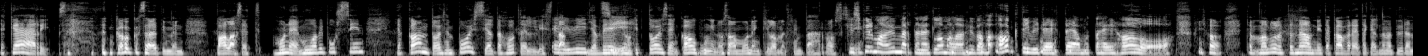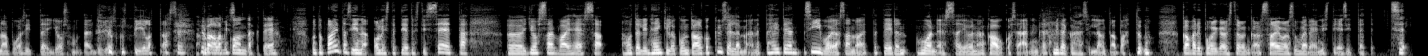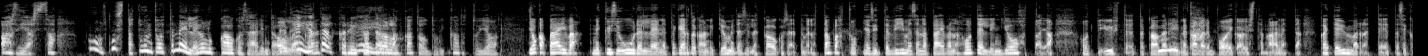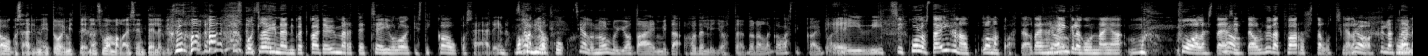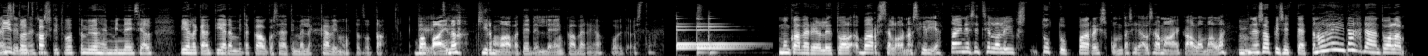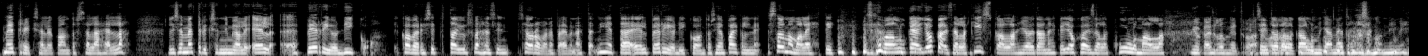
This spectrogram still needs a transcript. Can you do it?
ja kääri se, kaukosäätimen palaset moneen muovipussiin ja kantoi sen pois sieltä hotellista ja vei johonkin toiseen kaupungin osaan monen kilometrin päähän roskiin. Siis kyllä mä oon ymmärtänyt, että lomalla on hyvä olla aktiviteetteja, mutta hei haloo. Joo, että mä luulen, että nämä on niitä kavereita, keltä mä pyydän apua sitten, jos mun täytyy joskus piilottaa se Hyvä olla kontakteja. Mutta painta siinä oli sitten tietysti se, että ö, jossain vaiheessa hotellin henkilökunta alkoi kyselemään, että hei teidän siivoja sanoi, että teidän huoneessa ei ole enää kaukosäädintä, että mitäköhän sille on tapahtunut. Kaveri poikaystävän kanssa aivan suvereenisti esitti, että se asiassa musta tuntuu, että meillä ei ollut kaukosäädintä ei ollenkaan. ole telkkaria Ei katseltu. olla katoltu, katsottu, joo. Joka päivä ne kysy uudelleen, että kertokaa nyt jo, mitä sille kaukosäättimelle tapahtui. Ja sitten viimeisenä päivänä hotellin johtaja otti yhteyttä kaveriin ja kaverin poikaystävään, että kai te ymmärrätte, että se kaukosäädin ei toimi teidän suomalaiseen televisioon. Mutta lähinnä, niin että kai te ymmärrätte, että se ei ollut oikeasti kaukosäädin, vaan Siellä on- joku... Siellä on ollut jotain, mitä hotellin johtaja todella kovasti kaipaa. Ei vitsi. Kuulostaa ihanalta lomakohteelta ihan Joo. henkilökunnan ja puolesta ja Joo. sitten on ollut hyvät varustelut siellä. Joo, kyllä. että Näin huoneessa 15-20 ilmeisesti. vuotta myöhemmin ne ei siellä vieläkään tiedä, mitä kaukosäätimelle kävi, mutta tota, vapaina kirmaavat edelleen kaveri ja poikaystävä. Mun kaveri oli tuolla Barcelonassa hiljattain ja sitten sillä oli yksi tuttu pariskunta siellä samaan aikaan lomalla. Mm. Ne sopi sitten, että no hei nähdään tuolla Metriksellä, joka on tuossa lähellä. Eli se Metriksen nimi oli El Periodico. Kaveri sitten tajusi vähän siinä seuraavana päivänä, että niin, että tämä El Periodico on tosiaan paikallinen sanomalehti. Ja se vaan lukee jokaisella kiskalla, joita on ehkä jokaisella kulmalla. Jokaisella Et se ei metroasemalla. todellakaan ollut mikään metroaseman nimi.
